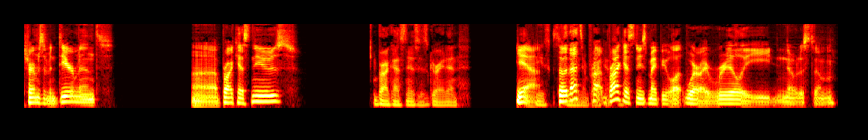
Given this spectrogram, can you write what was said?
Terms of Endearment, uh, Broadcast News. Broadcast News is great in. Yeah. He's So that's in pro- broadcast. broadcast news might be where I really noticed him.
